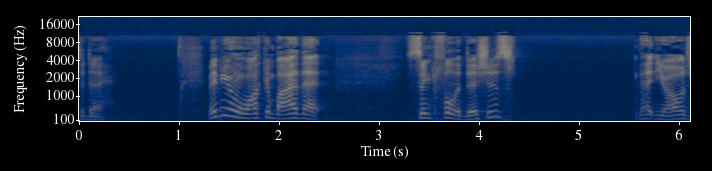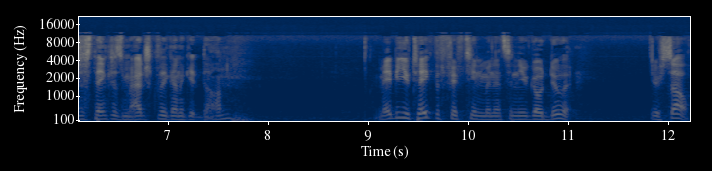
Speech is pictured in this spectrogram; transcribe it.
today. Maybe you're walking by that sink full of dishes that you all just think is magically going to get done. Maybe you take the 15 minutes and you go do it yourself.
